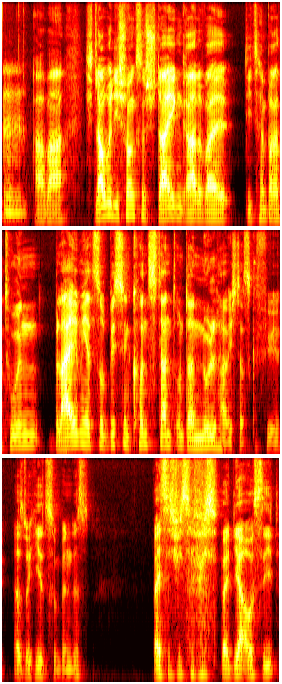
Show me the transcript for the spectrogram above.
Hm. Aber ich glaube, die Chancen steigen gerade, weil die Temperaturen bleiben jetzt so ein bisschen konstant unter Null, habe ich das Gefühl. Also hier zumindest. Weiß nicht, wie es- bei dir aussieht.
